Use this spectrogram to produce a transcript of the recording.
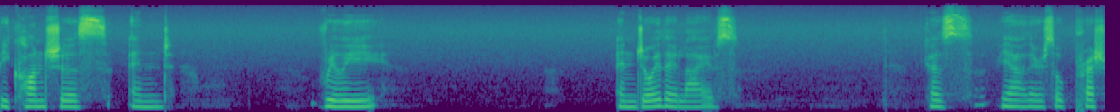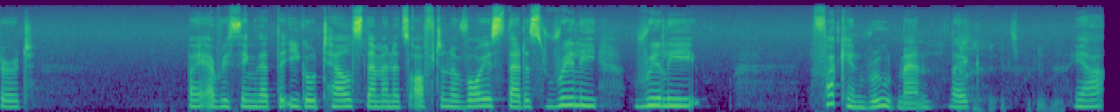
be conscious and really enjoy their lives. Because yeah they're so pressured by everything that the ego tells them and it's often a voice that is really really fucking rude man. Like it's pretty rude. yeah.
